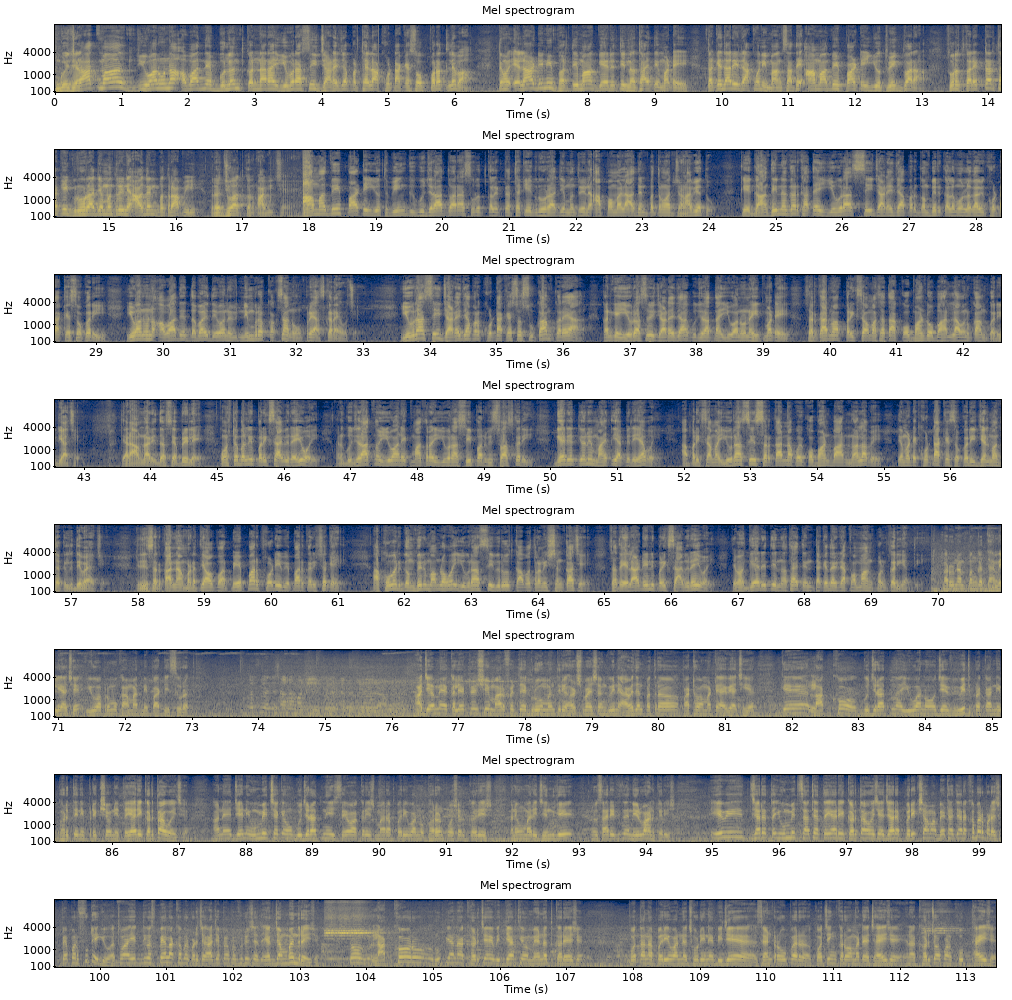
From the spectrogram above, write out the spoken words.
ગુજરાતમાં યુવાનોના અવાજને બુલંદ કરનારા યુવરાજસિંહ જાડેજા પર થયેલા ખોટા કેસો પરત લેવા તેમજ એલઆરડીની ભરતીમાં ગેરરીતિ ન થાય તે માટે તકેદારી રાખવાની માંગ સાથે આમ આદમી પાર્ટી યુથ વિંગ દ્વારા સુરત કલેક્ટર થકી ગૃહ રાજ્યમંત્રીને આવેદનપત્ર આપી રજૂઆત કરવામાં આવી છે. Aam Aadmi party youth wing Gujarat દ્વારા સુરત કલેક્ટર થકી ગૃહ રાજ્યમંત્રીને આપવામાં આવેલા આવેદનપત્રમાં જણાવ્યું હતું કે ગાંધીનગર ખાતે યુવરાજસિંહ જાડેજા પર ગંભીર કલમો લગાવી ખોટા કેસો કરી યુવાનોના અવાજે દબાઈ દેવાનો નિમ્ર કક્ષાનો પ્રયાસ કરાયો છે. યુવરાજસિંહ જાડેજા પર ખોટા કેસો શું કામ કર્યા? કારણ કે યુવરાજસિંહ જાડેજા ગુજરાતના યુવાનોના હિત માટે સરકારમાં પરીક્ષાઓમાં થતા કૌભાંડો બહાર લાવવાનું કામ કરી રહ્યા છે. ત્યારે આવનારી દસ એપ્રિલે કોન્સ્ટેબલની પરીક્ષા આવી રહી હોય અને ગુજરાતનો યુવાન એકમાત્ર યુવરાજસિંહ પર વિશ્વાસ કરી ગેરરીતિઓની માહિતી આપી રહ્યા હોય આ પરીક્ષામાં યુવરાજસિંહ સરકારના કોઈ કૌભાંડ બહાર ન લાવે તે માટે ખોટા કેસો કરી જેલમાં ધકેલી દેવાયા છે. તેથી સરકારના મળતિયાઓ પર પેપર ફોડી વેપાર કરી શકે. આ ખૂબ જ ગંભીર મામલો હોય યુવરાજસિંહ વિરુદ્ધ કાવતરાની શંકા છે. સાથે એલઆરડીની પરીક્ષા આવી રહી હોય તેમાં ગેરરીતિ ન થાય તેની તકેદારી રાખવા માંગ પણ કરી હતી. મારું નામ પંકજ ધામેલિયા છે. યુવા પ્રમુખ આમ આદમી પાર્ટી સુરત. આજે અમે કલેક્ટરશ્રી મારફતે ગૃહમંત્રી હર્ષભાઈ સંઘવીને આવેદનપત્ર પાઠવવા માટે આવ્યા છીએ. કે લાખો ગુજરાતના યુવાનો જે વિવિધ પ્રકારની ભરતીની પરીક્ષાઓની તૈયારી કરતા હોય છે અને જેની ઉમ્મીદ છે કે હું ગુજરાતની સેવા કરીશ, મારા પરિવારનું ભરણ પોષણ કરીશ અને હું મારી જિંદગીનું સારી રીતે નિર્વાણ કરીશ. એવી જ્યારે તે ઉમ્મીદ સાથે તૈયારી કરતા હોય છે, જ્યારે પરીક્ષામાં બેઠા ત્યારે ખબર પડે છે પેપર ફૂટી ગયું અથવા એક દિવસ પહેલાં ખબર પડે છે આજે પેપર ફૂટ્યું છે, એક્ઝામ બંધ રહી છે. તો લાખો રૂપિયાના ખર્ચે વિદ્યાર્થીઓ મહેનત કરે છે પોતાના પરિવારને છોડીને બીજે સેન્ટર ઉપર કોચિંગ કરવા માટે જાય છે. એના ખર્ચો પણ ખૂબ થાય છે.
